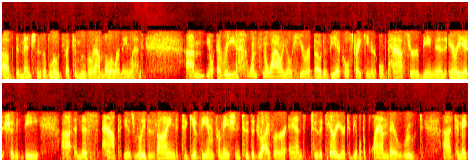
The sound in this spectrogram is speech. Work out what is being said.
of dimensions of loads that can move around the lower mainland. Um, you know, every once in a while you'll hear about a vehicle striking an overpass or being in an area it shouldn't be. Uh, and this app is really designed to give the information to the driver and to the carrier to be able to plan their route uh, to make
